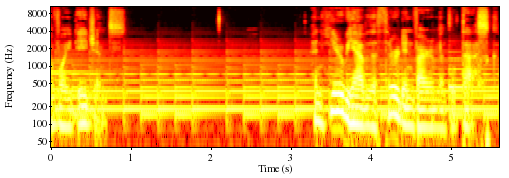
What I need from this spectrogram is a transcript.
avoid agents. And here we have the third environmental task,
